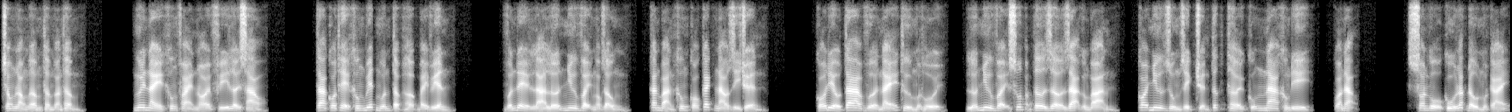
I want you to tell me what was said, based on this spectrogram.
trong lòng âm thầm đoán thầm. Ngươi này không phải nói phí lời sao? Ta có thể không biết muốn tập hợp bảy viên. Vấn đề là lớn như vậy ngọc rồng, căn bản không có cách nào di chuyển. Có điều ta vừa nãy thử một hồi, lớn như vậy suốt tơ dở dạ gồng bạn coi như dùng dịch chuyển tức thời cũng na không đi, quá nặng. Son gỗ cụ lắc đầu một cái,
